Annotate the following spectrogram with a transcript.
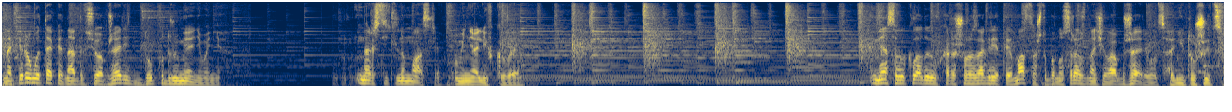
На первом этапе надо все обжарить до подрумянивания. На растительном масле, у меня оливковое. Мясо выкладываю в хорошо разогретое масло, чтобы оно сразу начало обжариваться, а не тушиться.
